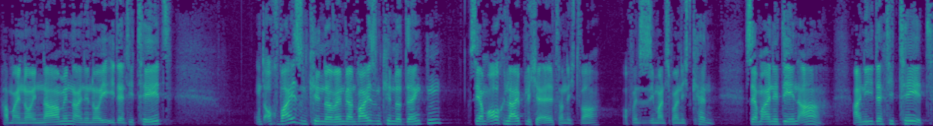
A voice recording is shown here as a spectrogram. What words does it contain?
haben einen neuen Namen, eine neue Identität. Und auch Waisenkinder, wenn wir an Waisenkinder denken, sie haben auch leibliche Eltern, nicht wahr? Auch wenn sie sie manchmal nicht kennen. Sie haben eine DNA, eine Identität.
